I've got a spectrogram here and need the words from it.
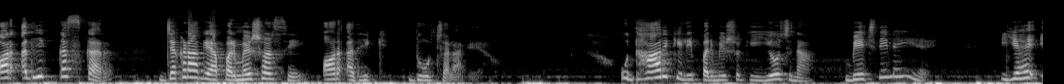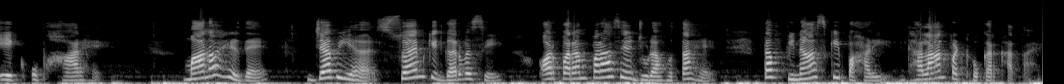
और अधिक कसकर जकड़ा गया परमेश्वर से और अधिक दूर चला गया। उद्धार के लिए परमेश्वर की योजना बेचनी नहीं है। यह एक उपहार है। मानव हृदय जब यह स्वयं के गर्व से और परंपरा से जुड़ा होता है, तब विनाश की पहाड़ी ढलान पर ठोकर खाता है।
